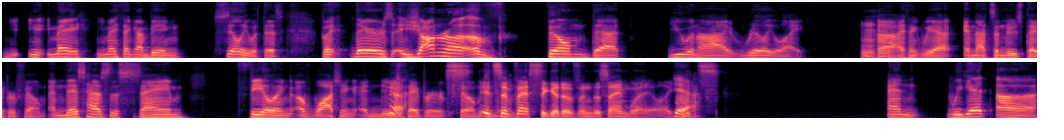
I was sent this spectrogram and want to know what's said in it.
you, you may you may think I'm being silly with this, but there's a genre of film that you and I really like. Mm-hmm. Uh, I think we have, and that's a newspaper film. And this has the same feeling of watching a newspaper yeah, film. It's investigative in the same way. Like yeah. It's... And we get uh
